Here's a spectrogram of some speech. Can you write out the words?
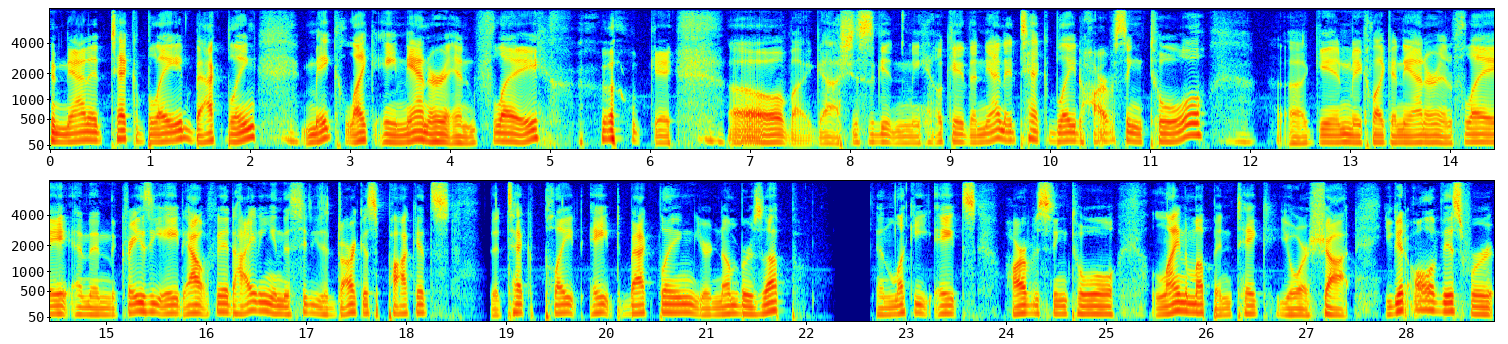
Nana Tech Blade back bling, make like a nanner and flay. okay. Oh my gosh, this is getting me. Okay, the Nana Tech Blade harvesting tool. Again, make like a nanner and flay, and then the crazy eight outfit hiding in the city's darkest pockets. The tech plate eight back bling, your numbers up, and lucky eights harvesting tool. Line them up and take your shot. You get all of this for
